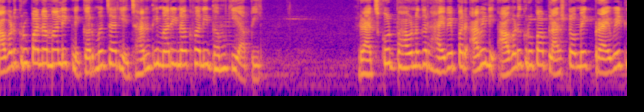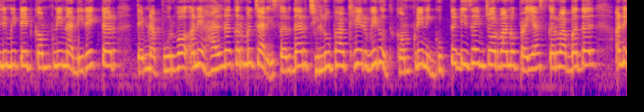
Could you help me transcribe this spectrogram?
આવડ કૃપાના માલિકને કર્મચારીએ જાનથી મારી નાખવાની ધમકી આપી. રાજકોટ ભાવનગર હાઈવે પર આવેલી આવડકૃપા પ્લાસ્ટોમેક પ્રાઇવેટ લિમિટેડ કંપનીના ડિરેક્ટર, તેમના પૂર્વ અને હાલના કર્મચારી સરદાર ઝીલુભા ખેર વિરુદ્ધ કંપનીની ગુપ્ત ડિઝાઇન ચોરવાનો પ્રયાસ કરવા બદલ અને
